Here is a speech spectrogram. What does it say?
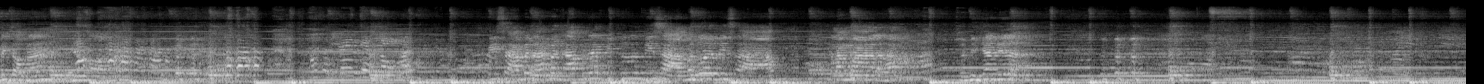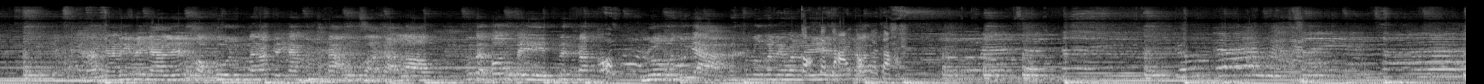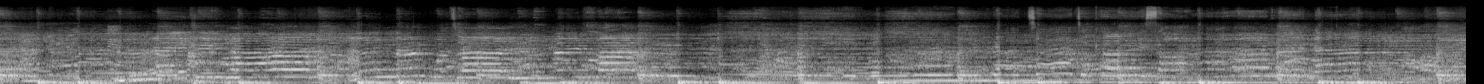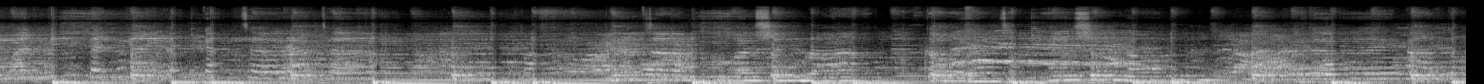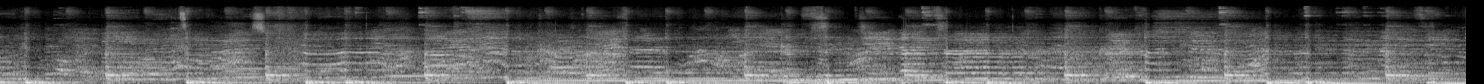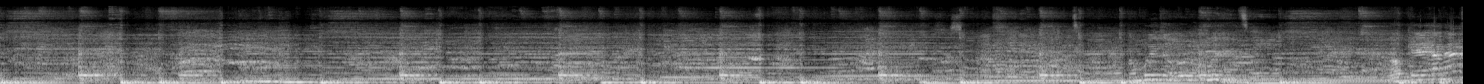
ไม่จบนะยังต่อาจเต้นเงปีสามไปไหนมาครัพเรื่ปีรุ่นปีสามมาด้วยปีสามกำลังมาเหรอครับฉันมีแค่นี้แหละงานนี้เป็นงานเลี้ยงขอบคุณนะครับเป็นงานทุกอย่างสาขาเราตั้งแต่ต้นปีนะครับรวมกันทุกอย่างรวมกันในวันนี้กระจายกระจาย ฉันรักก็อยากทำให้ฉันนอนเลยตามตรงมีเรื่องจริงหรือสุดท้ายเราไม่กันกับสิ่งที่ 보이죠? 오케이, 하나.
